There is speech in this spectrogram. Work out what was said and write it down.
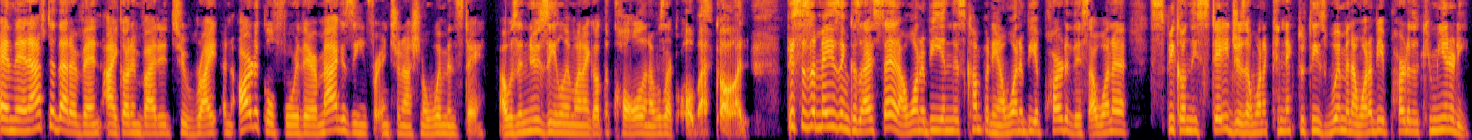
And then after that event, I got invited to write an article for their magazine for International Women's Day. I was in New Zealand when I got the call and I was like, Oh my God, this is amazing. Cause I said, I want to be in this company. I want to be a part of this. I want to speak on these stages. I want to connect with these women. I want to be a part of the community.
